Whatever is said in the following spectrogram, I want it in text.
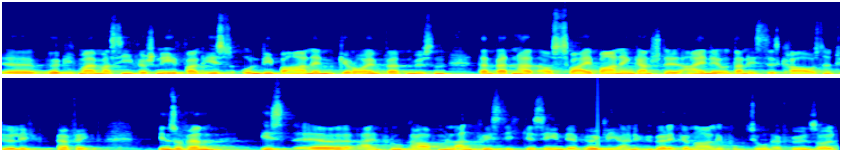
wirklich mal massiver Schneefall ist und die Bahnen geräumt werden müssen, dann werden halt aus zwei Bahnen ganz schnell eine und dann ist das Chaos natürlich perfekt. Insofern ist äh, ein Flughafen langfristig gesehen, der wirklich eine überregionale Funktion erfüllen soll,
